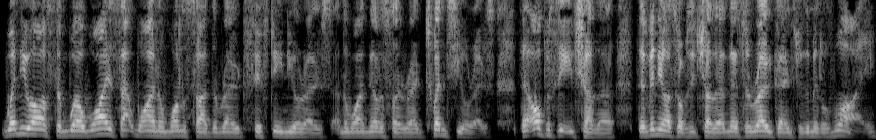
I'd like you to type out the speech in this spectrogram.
when you ask them, well, why is that wine on one side of the road 15 euros and the wine on the other side of the road 20 euros? They're opposite each other, their vineyards are opposite each other, and there's a road going through the middle. Why?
